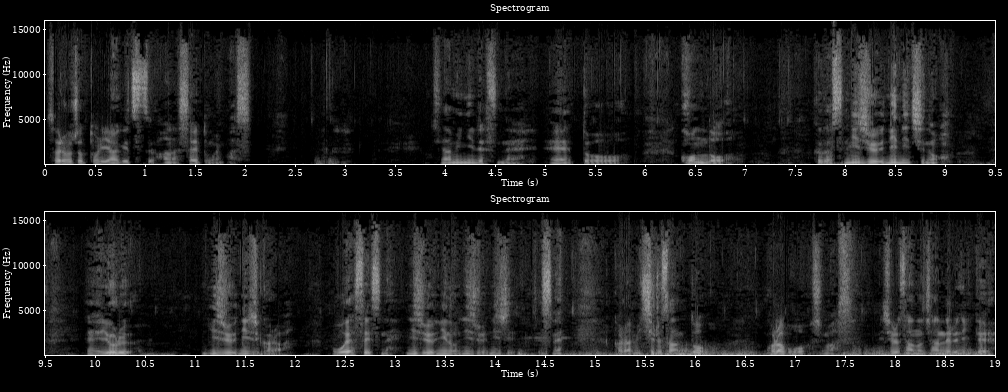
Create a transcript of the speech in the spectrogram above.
それをちょっと取り上げつつ話したいと思います。ちなみにですね、えっ、と、今度9月22日の、えー夜22時から、覚えやすいですね。22の22時ですね。から、ミシルさんとコラボをします。ミシルさんのチャンネルにて、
